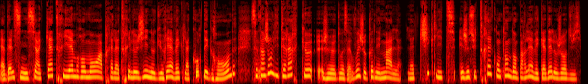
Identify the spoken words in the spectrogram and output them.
Adèle s'initie un quatrième roman après la trilogie inaugurée avec La Cour des Grandes. C'est un genre littéraire que, je dois avouer, je connais mal, la chiclite, et je suis très contente d'en parler avec Adèle aujourd'hui.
